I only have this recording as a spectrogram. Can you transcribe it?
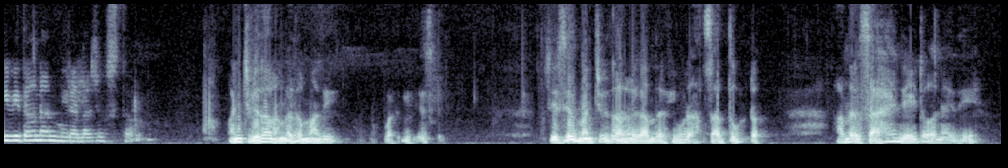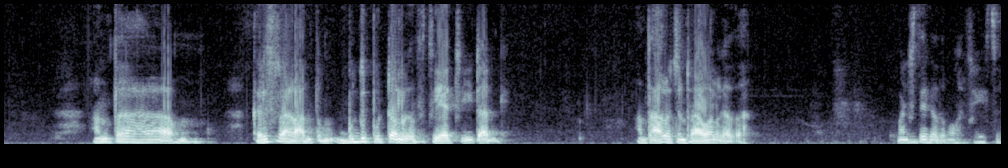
ఈ విధానాన్ని మీరు ఎలా చూస్తారు? మంచి విధానం కదా మాది. చేసేది మంచి విధానమే అందరికీ కూడా. సర్దుకుంటాం. అందరికి సహాయం చేయటం అనేది అంత కలిసి రా అంత బుద్ధి పుట్టాలి కదా చేయ చేయటానికి అంత ఆలోచన రావాలి కదా. మంచిదే కదా మా చేసి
